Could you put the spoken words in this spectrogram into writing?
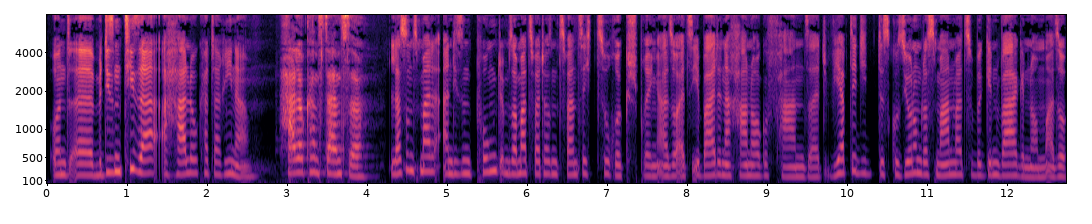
Und äh, mit diesem Teaser, hallo Katharina. Hallo Konstanze. Lass uns mal an diesen Punkt im Sommer 2020 zurückspringen, also als ihr beide nach Hanau gefahren seid. Wie habt ihr die Diskussion um das Mahnmal zu Beginn wahrgenommen? Also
